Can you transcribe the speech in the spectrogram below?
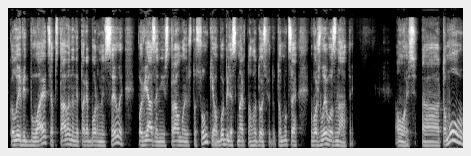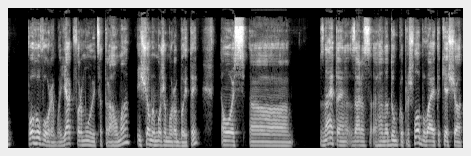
коли відбуваються обставини непереборної сили, пов'язані з травмою стосунків або біля смертного досвіду. Тому це важливо знати. Ось е, тому. Поговоримо, як формується травма і що ми можемо робити. Ось, е, знаєте, зараз на думку прийшло, буває таке, що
